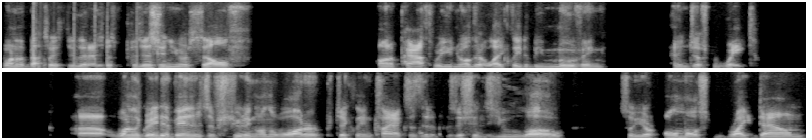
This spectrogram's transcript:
One of the best ways to do that is just position yourself on a path where you know they're likely to be moving and just wait. Uh, one of the great advantages of shooting on the water, particularly in kayaks, is that it positions you low, so you're almost right down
